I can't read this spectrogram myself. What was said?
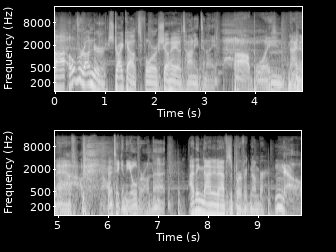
Uh, over under strikeouts for Shohei Ohtani tonight. Oh boy, nine and a half. No, I'm taking the over on that. I think nine and a half is a perfect number. No.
